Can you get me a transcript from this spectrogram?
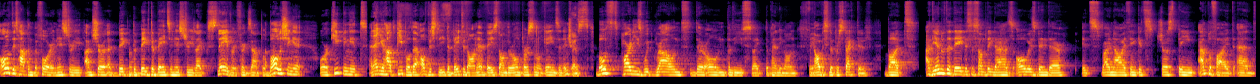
All of this happened before in history. I'm sure a big the big debates in history, like slavery, for example, abolishing it or keeping it, and then you had people that obviously debated on it based on their own personal gains and interests. Both parties would ground their own beliefs, like depending on I mean, obviously the perspective. But at the end of the day, this is something that has always been there. It's right now i think it's just being amplified and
